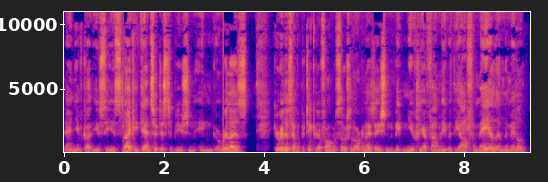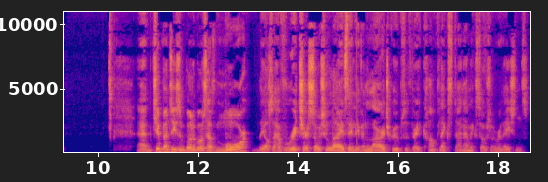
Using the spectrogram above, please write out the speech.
Then you've got, you see a slightly denser distribution in gorillas. Gorillas have a particular form of social organization, the big nuclear family with the alpha male in the middle. Um, chimpanzees and bonobos have more. They also have richer social lives. They live in large groups with very complex dynamic social relations.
